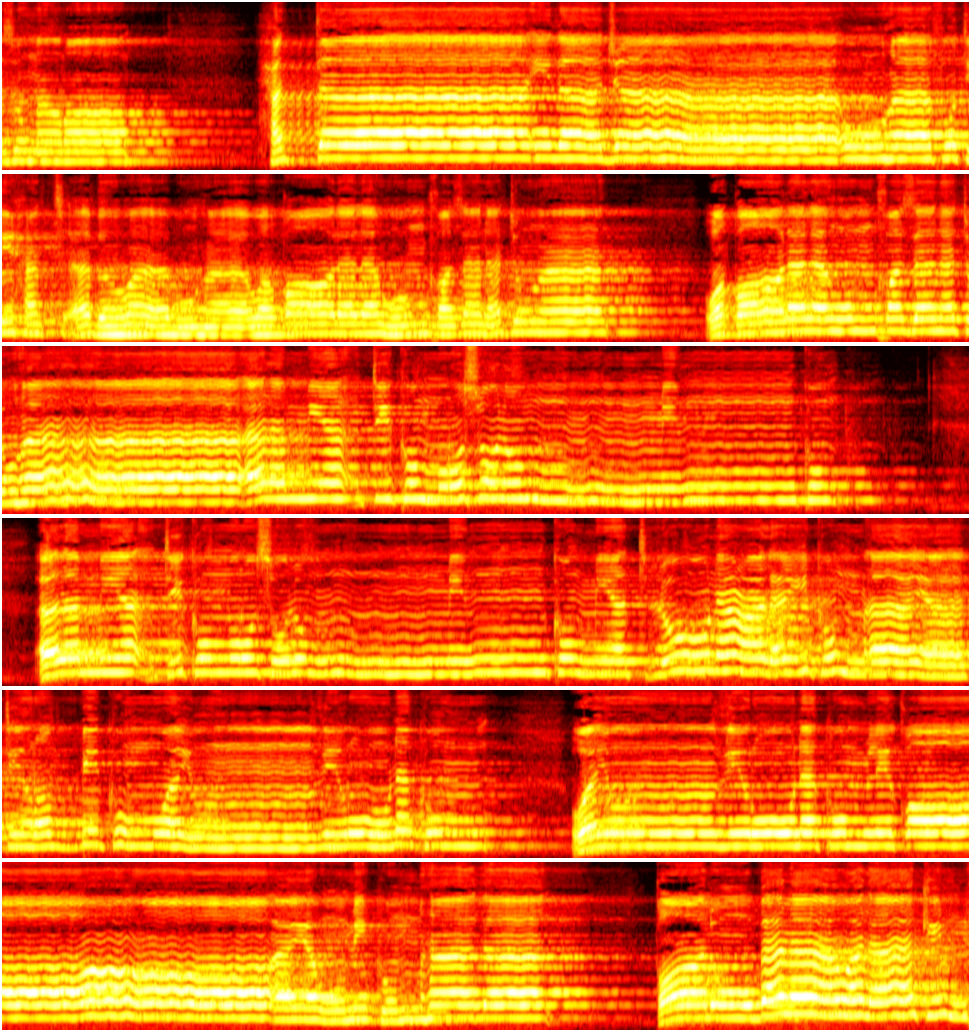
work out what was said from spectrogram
زمرا. حتى إذا جاءوها فتحت أبوابها وقال لهم خزنتها وقال لهم خزنتها ألم يأتكم رسل ألم يأتكم رسل منكم يتلون عليكم آيات ربكم وينذرونكم وينذرونكم لقاء يومكم هذا قالوا بلى ولكن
